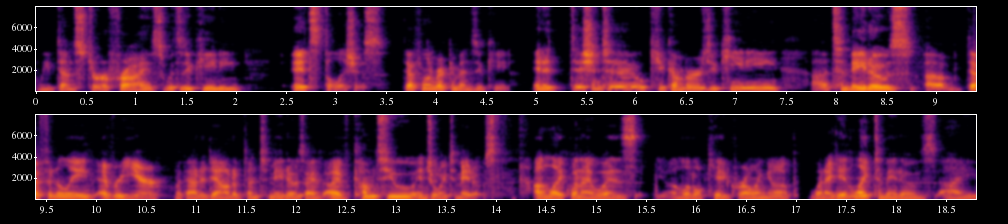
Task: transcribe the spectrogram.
We've done stir fries with zucchini. It's delicious. Definitely recommend zucchini. In addition to cucumber, zucchini, uh, tomatoes, uh, definitely every year, without a doubt, I've done tomatoes. I've, I've come to enjoy tomatoes. Unlike when I was a little kid growing up, when I didn't like tomatoes, I,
